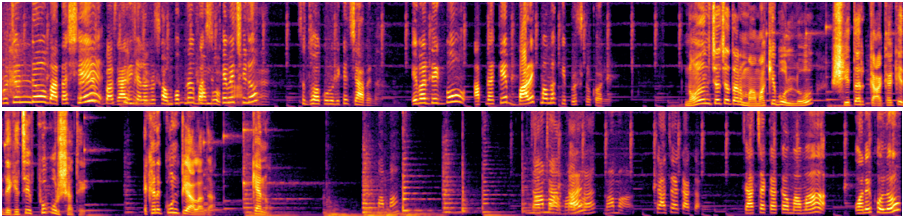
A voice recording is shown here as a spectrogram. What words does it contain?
প্রচণ্ড বাতাসে বাস গাড়ি থেমে চালানো সম্ভব না বাস সম্ভব না, থেমেছিল হ্যাঁ। তো ধোয়া কোনো দিকে যাবে না। এবার দেখব আপনাকে বারেক মামা কি প্রশ্ন করে। নয়ন চাচা তার মামাকে বলল সে তার কাকাকে দেখেছে ফুপুর সাথে। এখানে কোনটি আলাদা? কেন? মামা? চাচা, মামা কাকা। মামা। চাচা কাকা। চাচা কাকা মামা অনেক হলো।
